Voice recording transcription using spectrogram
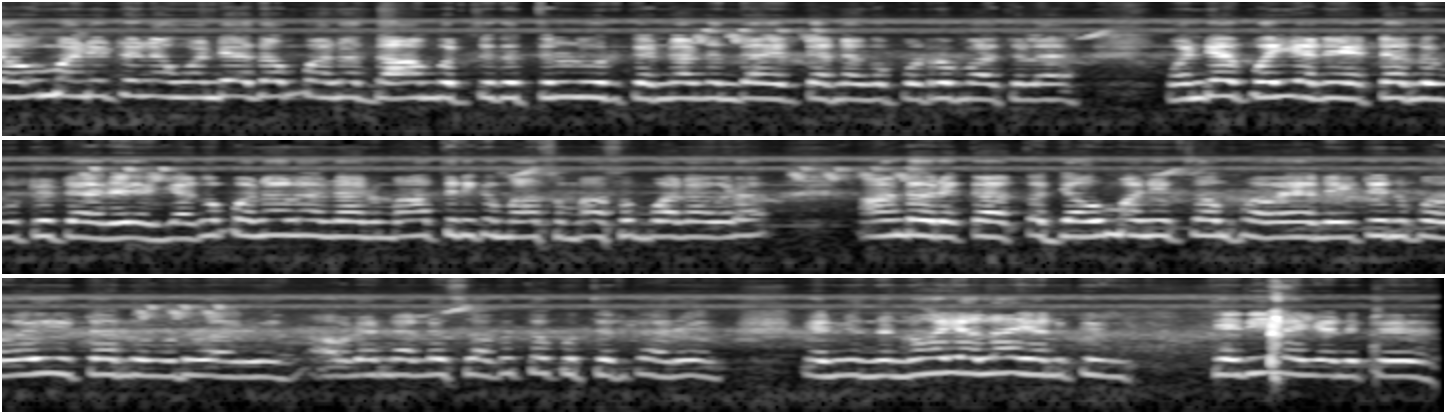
ஜெபம் பண்ணிவிட்டு நான் ஒண்டே தான் போனேன் தாம்பரத்துக்கு திருவள்ளூருக்கு என்னன்னு தான் இருக்கேன். நாங்கள் ஒண்டே போய் என்னை எட்டாந்து விட்டுட்டாரு. எங்கே போனாலும் நான் மாத்திரைக்கு மாதம் மாதம் போனால் கூட ஆண்டவரை க க- ஜெபம் பண்ணிட்டு தான் போவேன். என்னை இட்டுன்னு போவேன் இட்டாந்து விடுவார். அவ்வளோ நல்ல சுகத்தை கொடுத்துருக்காரு. எனக்கு இந்த நோயெல்லாம் எனக்கு தெரியல. எனக்கு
